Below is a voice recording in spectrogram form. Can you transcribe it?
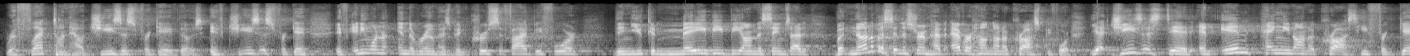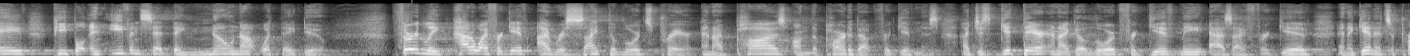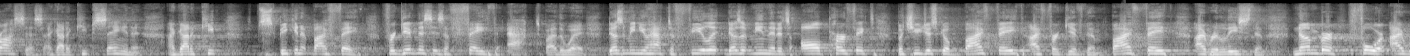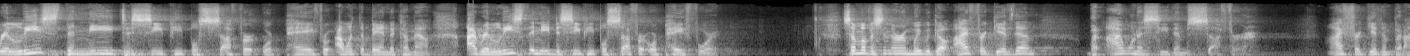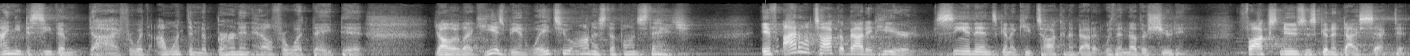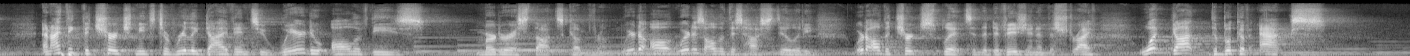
Reflect on how Jesus forgave those. If Jesus forgave, if anyone in the room has been crucified before, then you can maybe be on the same side. But none of us in this room have ever hung on a cross before. Yet Jesus did. And in hanging on a cross, he forgave people and even said they know not what they do. Thirdly, how do I forgive? I recite the Lord's Prayer and I pause on the part about forgiveness. I just get there and I go, Lord, forgive me as I forgive. And again, it's a process. I got to keep saying it. I got to keep speaking it by faith. Forgiveness is a faith act, by the way. Doesn't mean you have to feel it, doesn't mean that it's all perfect, but you just go, by faith, I forgive them. By faith, I release them. Number four, I release the need to see people suffer or pay for. I want the band to come out. I release the need to see people suffer or pay for it. Some of us in the room, we would go, I forgive them, but I want to see them suffer. I forgive them, but I need to see them die for what I want them to burn in hell for what they did. Y'all are like, he is being way too honest up on stage. If I don't talk about it here, CNN's gonna keep talking about it with another shooting. Fox News is gonna dissect it. And I think the church needs to really dive into where do all of these murderous thoughts come from? Where, do all, where does all of this hostility, where do all the church splits and the division and the strife, what got the book of Acts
